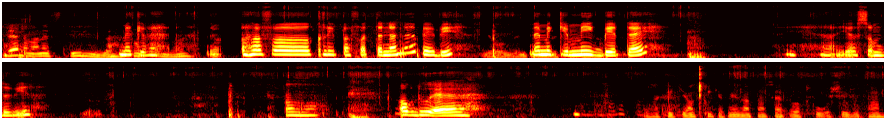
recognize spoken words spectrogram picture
Det är när man är stilla. Mycket väl. får klippa fötterna nu baby. Det är mycket myggbett dig. Ja, gör som du vill. Och du är... Jag fick jag inte skickat meddelande att han säger att det var två kilo på han.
